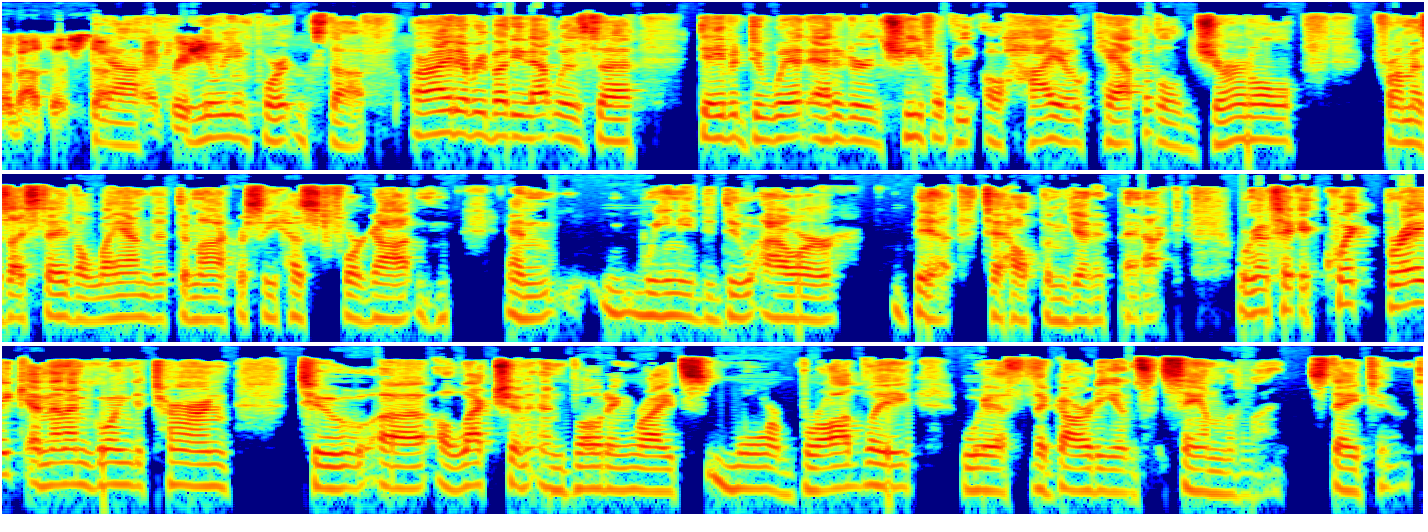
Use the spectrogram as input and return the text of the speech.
about this stuff. Yeah, I appreciate really it. important stuff. All right, everybody, that was uh, David DeWitt, editor in chief of the Ohio Capital Journal. From, as I say, the land that democracy has forgotten, and we need to do our bit to help them get it back. We're going to take a quick break and then I'm going to turn to uh, election and voting rights more broadly with the Guardian's Sam Levine. Stay tuned.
